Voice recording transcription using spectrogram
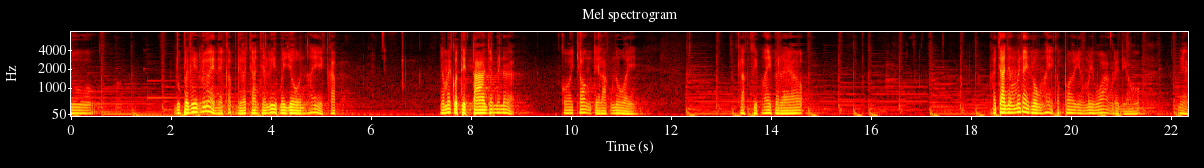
ดู ดูไปเรื่อยๆเนี่ยครับเดี๋ยวอาจารย์จะรีบมาโยนให้ครับ ยังไม่กดติดตามใช่ไหมนะ่ะกอยช่องแต่หลักหน่วย หลักสิบให้ไปแล้ว อาจารย์ยังไม่ได้ลงให้ครับเพราะยังไม่ว่างเลยเดี๋ยวเนี่ย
